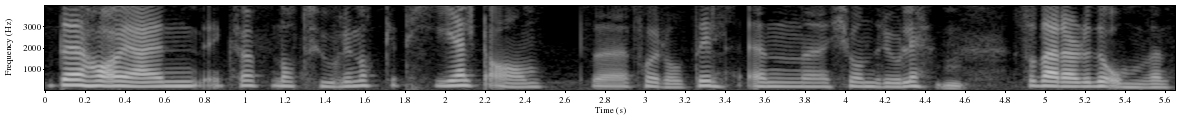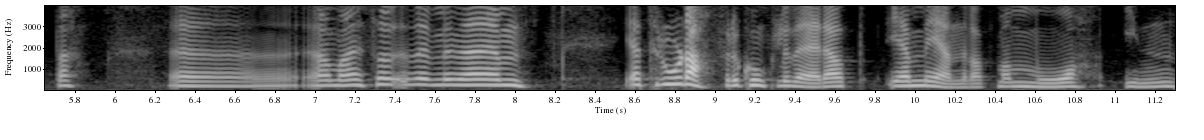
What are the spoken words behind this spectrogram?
Det har jeg sant, naturlig nok et helt annet uh, forhold til enn eh, 22. juli. Mm. Så der er det det omvendte. Uh, ja, nei, så, det- men uh, jeg tror, da, for å konkludere, at jeg mener at man må inn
